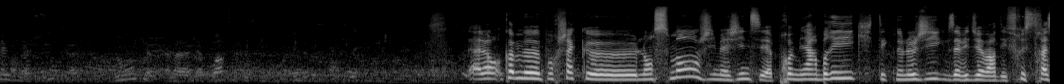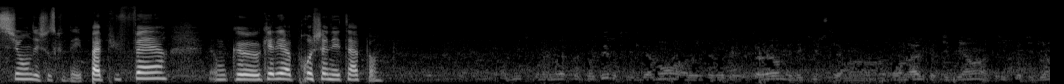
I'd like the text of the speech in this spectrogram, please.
Euh. Alors, comme euh, pour chaque euh, lancement, j'imagine c'est la première brique technologique. Vous avez dû avoir des frustrations, des choses que vous n'avez pas pu faire. Donc, quelle est la prochaine étape Nous, ce qu'on aimerait proposer, parce qu'évidemment, euh, je l'ai dit tout à l'heure, mais l'équipe, c'est un, un journal quotidien, un site quotidien,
